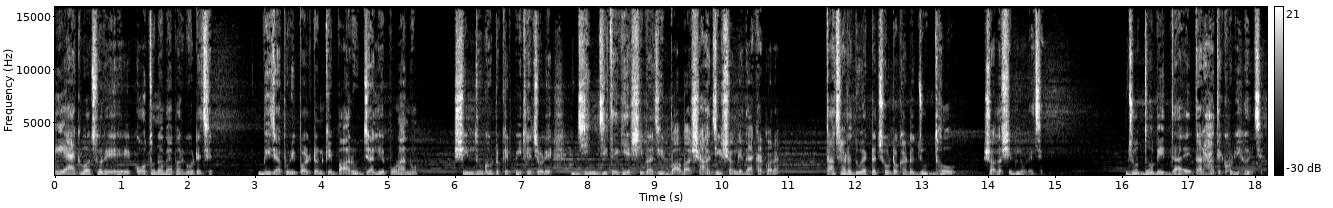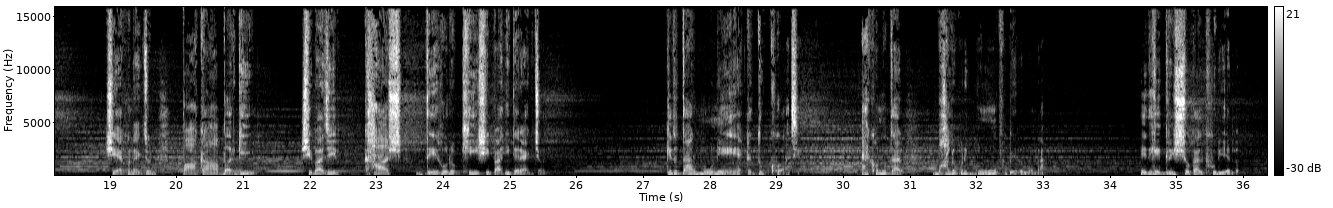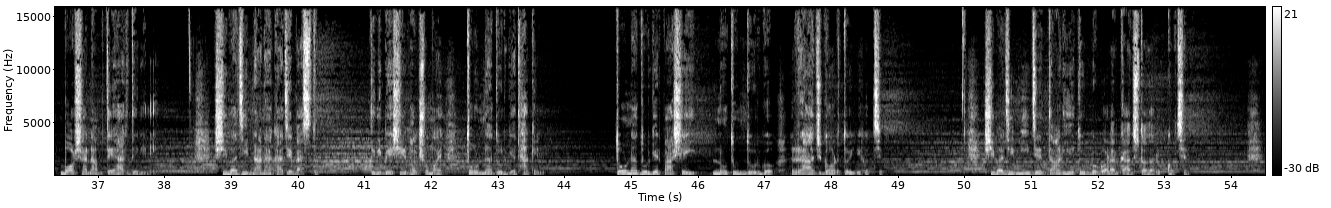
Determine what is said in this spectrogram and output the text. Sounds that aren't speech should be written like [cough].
এই এক বছরে কত না ব্যাপার ঘটেছে। বিজাপুরি পল্টনকে বারুদ জ্বালিয়ে পোড়ানো, সিন্ধু ঘটকের পিঠে চড়ে জিনজিতে গিয়ে শিবাজির বাবা শাহজির সঙ্গে দেখা করা, তাছাড়া দু একটা ছোটখাটো যুদ্ধ সদাশিব লড়েছে। যুদ্ধবিদ্যায় তার হাতে খড়ি হয়েছে। সে এখন একজন পাকা বর্গীর, শিবাজির খাস দেহরক্ষী সিপাহীদের একজন। কিন্তু তার মনে একটা দুঃখ আছে। এখনও তার ভালো করে গোঁফ বেরোলো না। এদিকে গ্রীষ্মকাল ফুরিয়ে এলো। বর্ষা নামতে আর দেরি নেই। শিবাজি নানা কাজে ব্যস্ত। তিনি বেশিরভাগ সময় তোরনা দুর্গে থাকেন। তোরনা দুর্গের পাশেই নতুন দুর্গ রাজগড় তৈরি হচ্ছে। শিবাজি নিজে দাঁড়িয়ে দুর্গ গড়ার কাজ তদারক করছেন।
